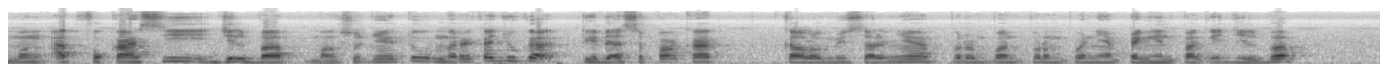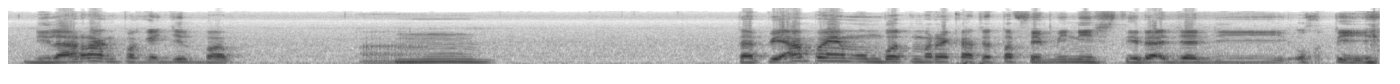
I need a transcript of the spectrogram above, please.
mengadvokasi jilbab. Maksudnya itu mereka juga tidak sepakat kalau misalnya perempuan-perempuan yang pengen pakai jilbab dilarang pakai jilbab. Ah, Hmm. Tapi apa yang membuat mereka tetap feminis, tidak jadi ukti?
